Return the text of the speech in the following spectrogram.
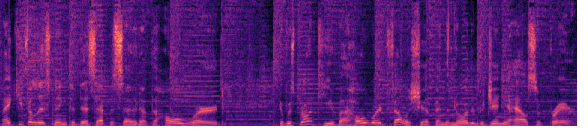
Thank you for listening to this episode of The Whole Word. It was brought to you by Whole Word Fellowship and the Northern Virginia House of Prayer.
